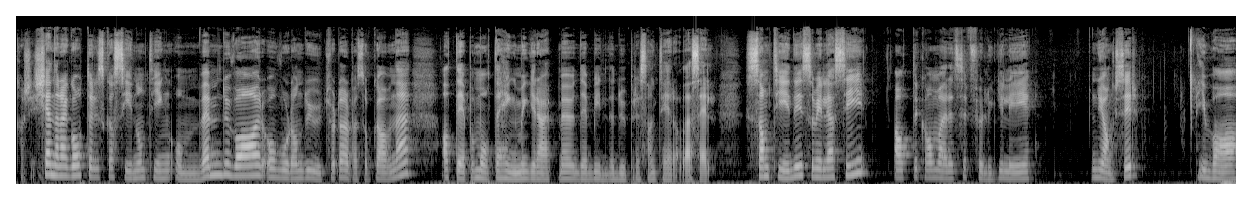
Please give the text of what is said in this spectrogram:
kanskje kjenner deg godt, eller skal si noen ting om hvem du var, og hvordan du utførte arbeidsoppgavene, at det på en måte henger med greip med det bildet du presenterer av deg selv. Samtidig så vil jeg si at det kan være selvfølgelig nyanser i hva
